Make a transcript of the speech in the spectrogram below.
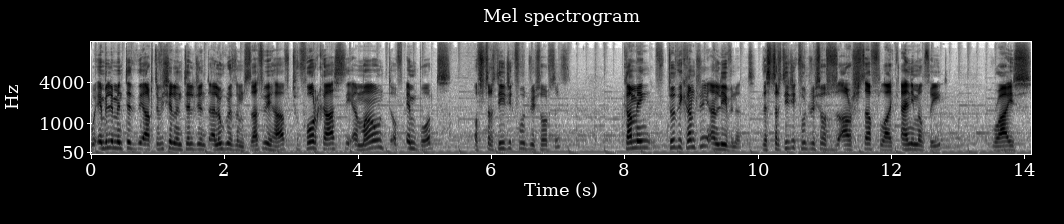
we implemented the artificial intelligence algorithms that we have to forecast the amount of imports of strategic food resources coming to the country and leaving it. The strategic food resources are stuff like animal feed, rice,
